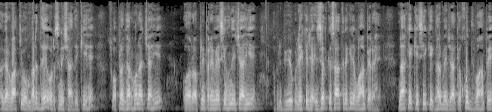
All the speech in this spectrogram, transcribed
اگر واقعی وہ مرد ہے اور اس نے شادی کی ہے تو اپنا گھر ہونا چاہیے اور اپنی پریویسی ہونی چاہیے۔ اپنی بیوی کو لے کے جا عزت کے ساتھ لے کے جا وہاں پہ رہے۔ نہ کہ کسی کے گھر میں جا کے خود وہاں پہ،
